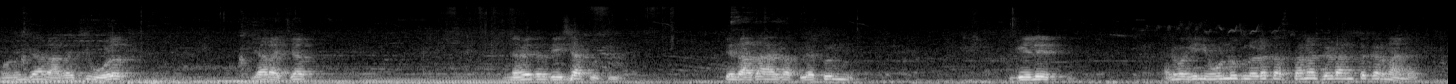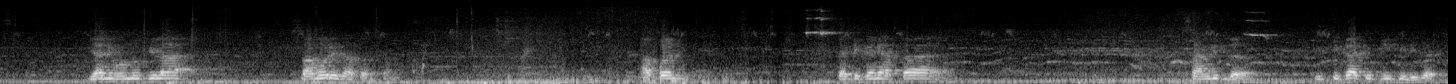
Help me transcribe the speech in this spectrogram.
म्हणून ज्या दादाची ओळख या राज्यात नव्हे तर देशात होती ते दादा आज आपल्यातून गेलेत. आणि मग ही निवडणूक लढत असताना जड अंतकरणानं या निवडणुकीला सामोरे जात असताना आपण त्या ठिकाणी आता सांगितलं की टीका टिप्पणी केली जाते.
